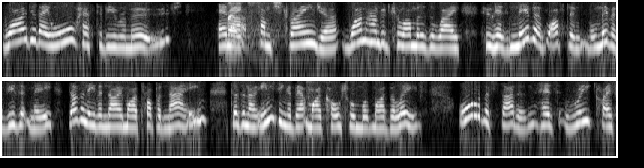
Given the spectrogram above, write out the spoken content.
Why do they all have to be removed? And Right. uh, some stranger 100 kilometres away who has never, often will never visit me, doesn't even know my proper name, doesn't know anything about my culture or my beliefs, all of a sudden has reclaimed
